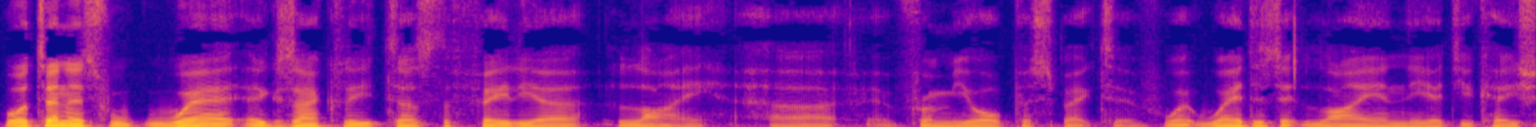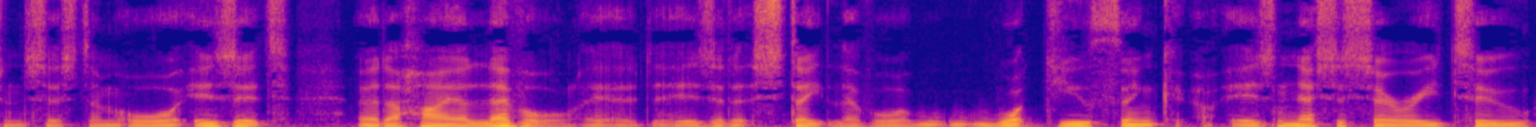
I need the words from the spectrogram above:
Well, Dennis, where exactly does the failure lie uh, from your perspective? Where, where, does it lie in the education system, or is it at a higher level? Is it at state level? What do you think is necessary to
